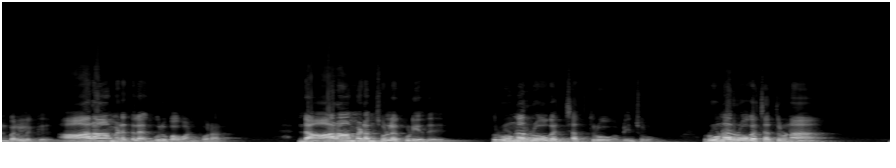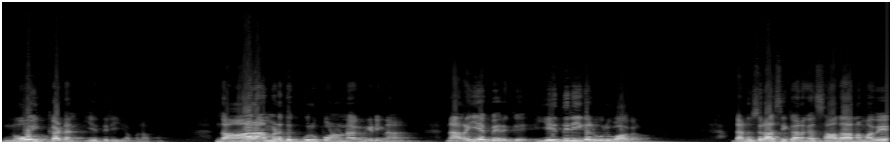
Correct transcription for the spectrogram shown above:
அன்பர்களுக்கு ஆறாம் இடத்துல குரு பகவான் போகிறார் இந்த ஆறாம் இடம் சொல்லக்கூடியது ருணரோக சத்ரு அப்படின்னு சொல்லுவோம். ருணரோக சத்ருனா நோய் கடன் எதிரி அப்படின்னு அர்த்தம். இந்த ஆறாம் இடத்துக்கு குரு போனோம்னா கேட்டிங்கன்னா நிறைய பேருக்கு எதிரிகள் உருவாகலாம். தனுசு ராசிக்காரங்க சாதாரணமாகவே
